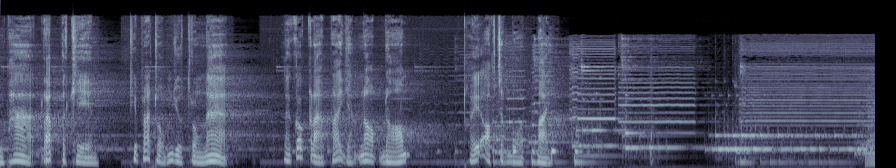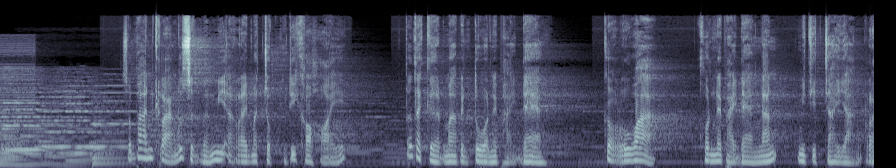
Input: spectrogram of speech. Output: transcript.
นผ้ารับประเคนที่พระถมอยู่ตรงหน้า แล้วก็กราบพระอย่างนอบน้อม ถอยออกจากโบสถ์ไป สมภารกลางรู้สึกเหมือนมีอะไรมาจุกอยู่ที่คอหอย ตั้งแต่เกิดมาเป็นตัวในไผ่แดง ก็รู้ว่า คนในไผ่แดงนั้นมีจิตใจอย่างไร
